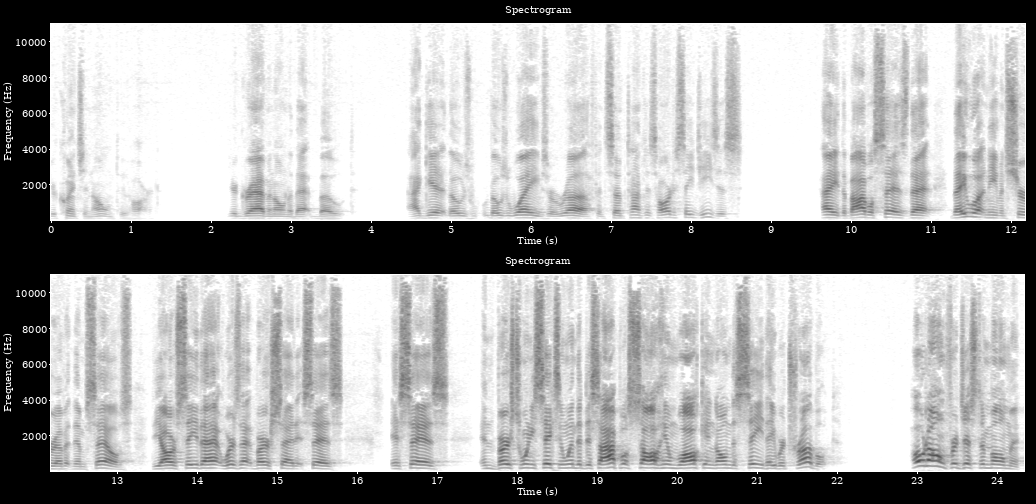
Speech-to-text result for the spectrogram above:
You're clenching on too hard. You're grabbing onto that boat I get it. Those, those waves are rough, and sometimes it's hard to see Jesus. Hey, the Bible says that they wasn't even sure of it themselves. Do y'all see that? Where's that verse at? It says, it says in verse 26, and when the disciples saw him walking on the sea, they were troubled. Hold on for just a moment.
